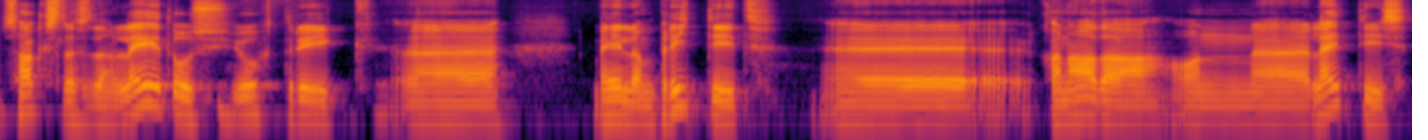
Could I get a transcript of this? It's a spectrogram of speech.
sakslased on Leedus juhtriik, meil on britid Kanada on äh, Lätis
